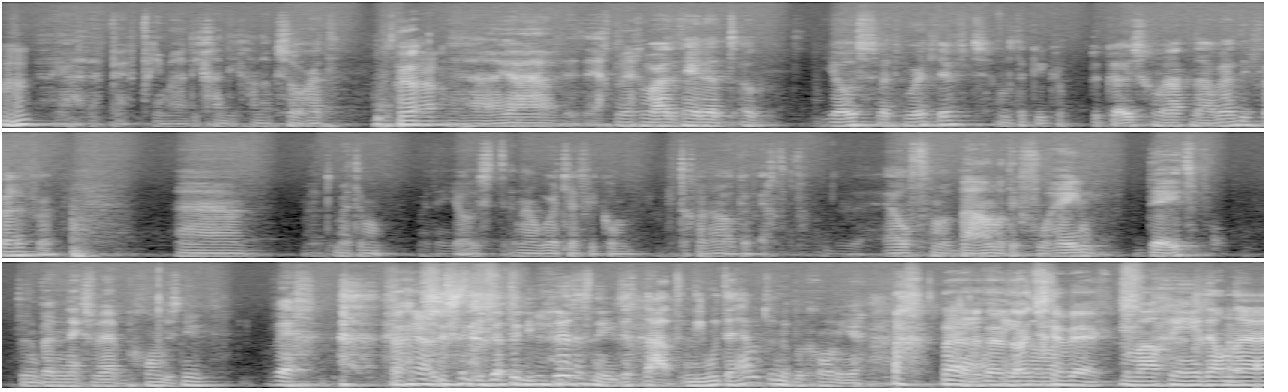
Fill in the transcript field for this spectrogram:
Mhm. Ja, dat werkt prima. Die gaan, die gaan ook zo hard. Ja. Uh, ja, echt weg waar het hele het ook Joost met Wordlift. Omdat ik, ik heb de keuze gemaakt naar webdeveloper. Uh, met, met, een, met een Joost en een Wordlift. Ik, kom, ik dacht, nou, ik heb echt de helft van mijn baan wat ik voorheen deed. Toen ik bij de Next Web begon, is nu weg. die, dat die plugins nu. Ik dacht, nou, die moeten hebben toen ik begon hier. Nee, Ja, dan dan had je geen werk. Normaal ging je dan, eh,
